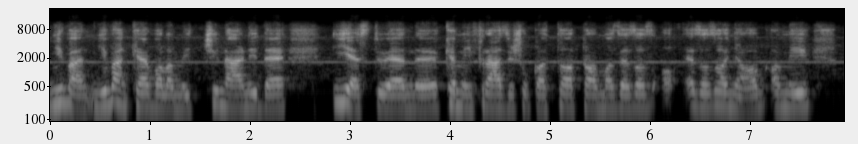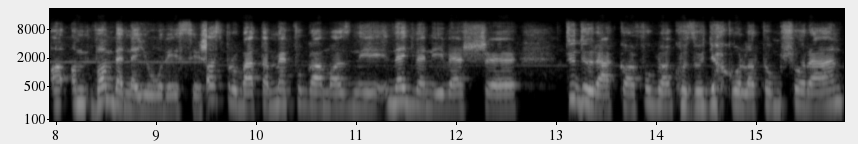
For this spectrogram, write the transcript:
nyilván, nyilván kell valamit csinálni, de ijesztően kemény frázisokat tartalmaz ez az, ez az anyag, ami, ami van benne jó rész is. Azt próbáltam megfogalmazni 40 éves tüdőrákkal foglalkozó gyakorlatom során,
